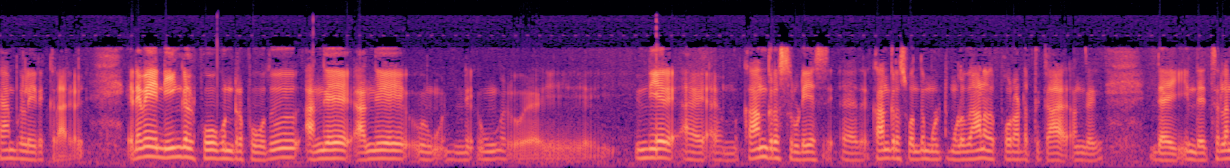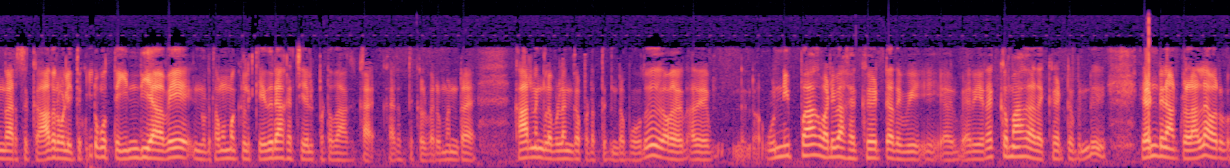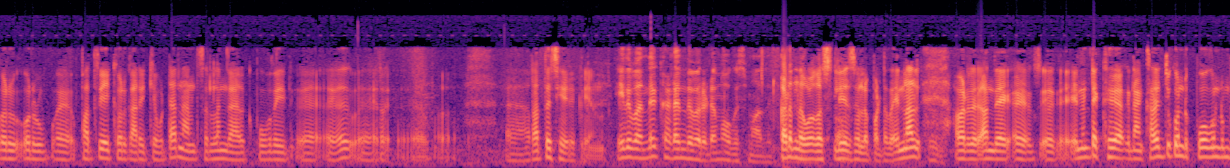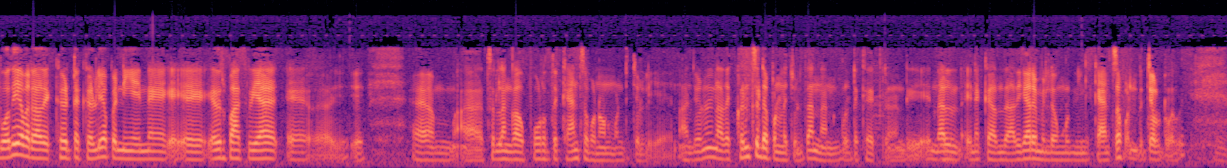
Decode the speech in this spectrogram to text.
கேம்புகளில் இருக்கிறார்கள். எனவே நீங்கள் போகின்ற போது அங்கே அங்கே உங்கள் இந்திய காங்கிரஸுடைய காங்கிரஸ் வந்து முழு முழுதான போராட்டத்துக்கு அங்கே இந்த இந்த ஸ்ரீலங்கா அரசுக்கு ஆதரவளித்து ஒட்டுமொத்த இந்தியாவே எங்களுடைய தமிழ் மக்களுக்கு எதிராக செயல்பட்டதாக க- கருத்துக்கள் வரும் என்ற காரணங்களை விளங்கப்படுத்துகின்ற போது அவர் அதை உன்னிப்பாக வடிவாக கேட்டு அதை இறக்கமாக இரக்கமாக அதை கேட்டு பின்பு இரண்டு நாட்களால் அவர் ஒரு ஒரு பத்திரிகைக்கு ஒரு அறிக்கை விட்டார். நான் ஸ்ரீலங்காவுக்கு போவதை ரத்து செய்திருக்கிறேன். இது வந்து கடந்த வருடம் ஆகஸ்ட் மாதம். கடந்த உலகத்திலேயே சொல்லப்பட்டது. என்னால் அவர் அந்த என்னட்ட நான் கதைச்சு கொண்டு போகின்ற போதே அவர் அதை கேட்ட கேள்வி அப்போ நீ என்ன எதிர்பார்க்குறியா? ஸ்ரீலங்கா போகிறத கேன்சல் பண்ணணும்னு சொல்லி. நான் சொன்னேன் அதை கன்சிடர் பண்ண சொல்லி தான் நான் உங்கள்கிட்ட கேட்குறேன். என்னால் எனக்கு அந்த அதிகாரம் இல்லை உங்களுக்கு நீங்கள் கேன்சல் பண்ண சொல்கிறது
